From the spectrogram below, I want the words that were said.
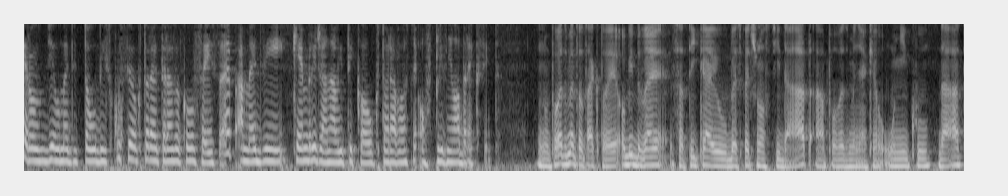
je rozdiel medzi tou diskusiou, ktorá je teraz okolo FaceApp a medzi Cambridge Analyticou, ktorá vlastne ovplyvnila Brexit? No povedzme to takto, je, obidve sa týkajú bezpečnosti dát a povedzme nejakého úniku dát,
